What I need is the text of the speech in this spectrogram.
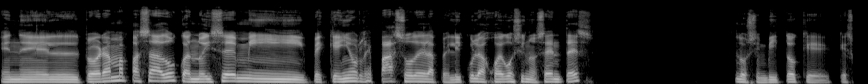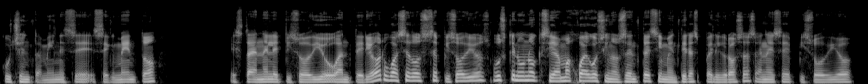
En el programa pasado, cuando hice mi pequeño repaso de la película Juegos Inocentes, los invito a que, que escuchen también ese segmento. Está en el episodio anterior o hace dos episodios. Busquen uno que se llama Juegos Inocentes y Mentiras Peligrosas. En ese episodio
